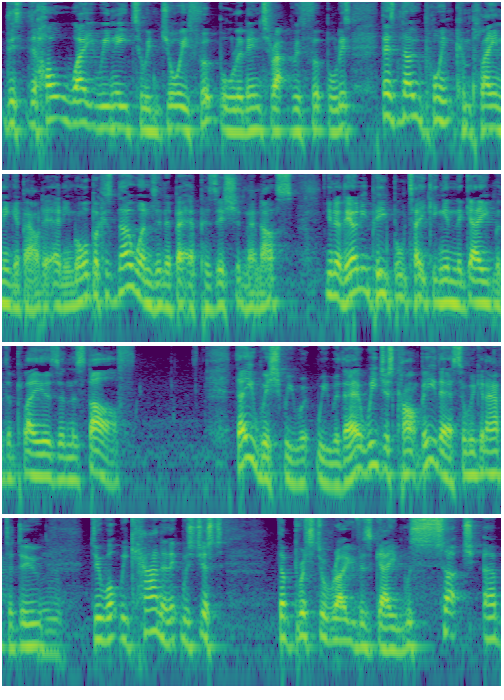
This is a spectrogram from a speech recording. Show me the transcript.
this the whole way we need to enjoy football and interact with football is there's no point complaining about it anymore because no one's in a better position than us. You know, the only people taking in the game are the players and the staff. They wish we were we were there. We just can't be there, so we're going to have to do mm. do what we can. And it was just the Bristol Rovers game was such a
